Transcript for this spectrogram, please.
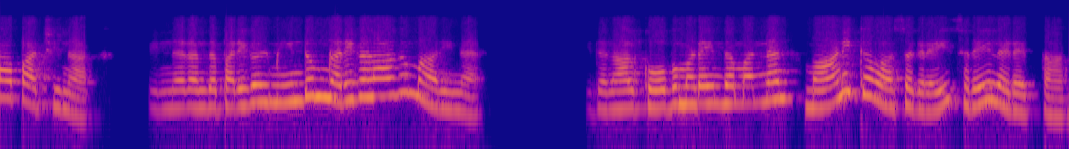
காப்பாற்றினார். பின்னர் அந்த பரிகள் மீண்டும் நரிகளாக மாறின. இதனால் கோபமடைந்த மன்னன் மாணிக்க வாசகரை சிறையில் அடைத்தான்.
